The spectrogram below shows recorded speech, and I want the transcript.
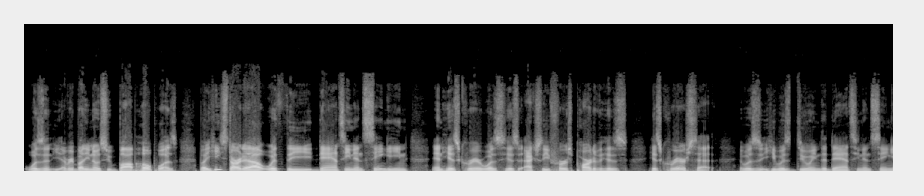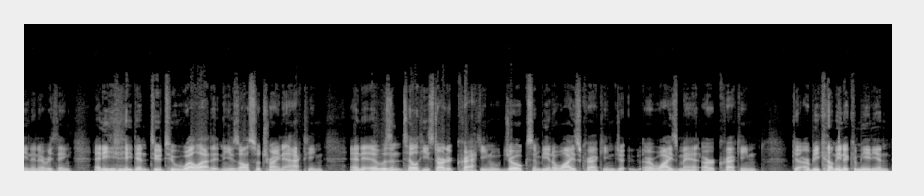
wasn't everybody knows who Bob Hope was, but he started out with the dancing and singing and his career was his actually first part of his his career set. It was he was doing the dancing and singing and everything, and he, he didn't do too well at it. And he was also trying acting. And it, it wasn't until he started cracking jokes and being a wisecracking or wise man or cracking or becoming a comedian,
